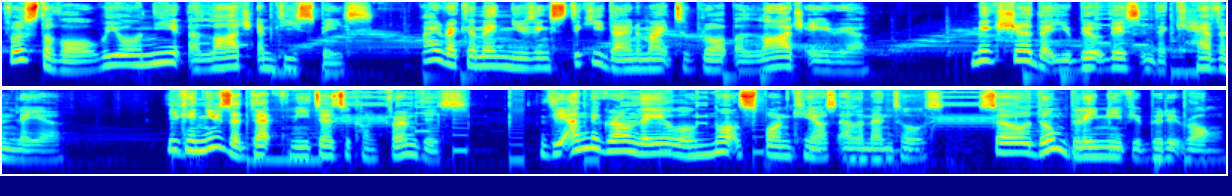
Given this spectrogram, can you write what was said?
First of all, we will need a large empty space. I recommend using sticky dynamite to blow up a large area. Make sure that you build this in the cavern layer. You can use a depth meter to confirm this. The underground layer will not spawn chaos elementals, so don't blame me if you build it wrong.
